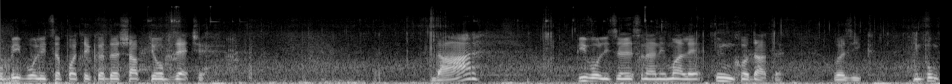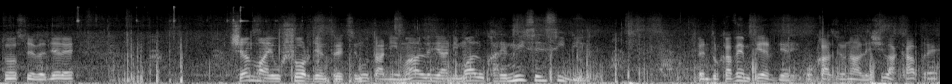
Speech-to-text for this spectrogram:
o bivoliță poate că dă 7-8-10. Dar bivolițele sunt animale încă o dată, vă zic. Din punctul nostru de vedere, cel mai ușor de întreținut animal e animalul care nu e sensibil. Pentru că avem pierderi ocazionale și la capre.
